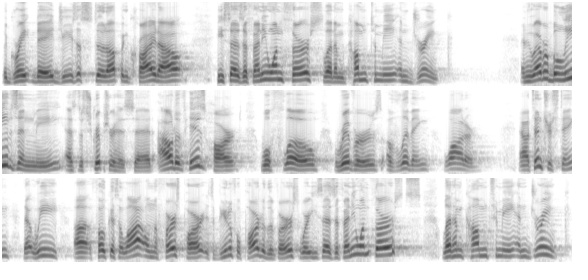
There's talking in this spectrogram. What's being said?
the great day, Jesus stood up and cried out. He says, If anyone thirsts, let him come to me and drink. And whoever believes in me, as the scripture has said, out of his heart will flow rivers of living water. Now, it's interesting that we uh, focus a lot on the first part. It's a beautiful part of the verse where he says, If anyone thirsts, let him come to me and drink.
